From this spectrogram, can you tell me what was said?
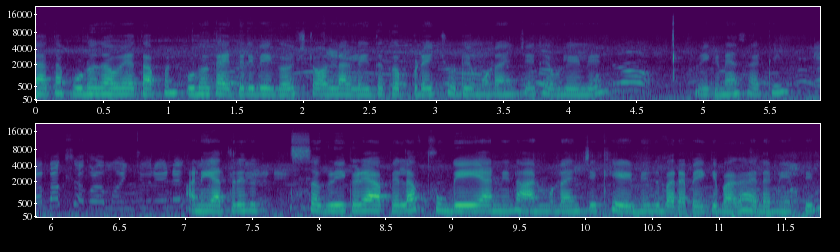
चला आता पुढं जाऊयात आपण. पुढं काहीतरी वेगळं स्टॉल लागले. इथं कपडे छोटे मुलांचे ठेवलेले विकण्यासाठी. आणि यात्रेत सगळीकडे आपल्याला फुगे आणि लहान मुलांचे खेळणीच बऱ्यापैकी बघायला मिळतील.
